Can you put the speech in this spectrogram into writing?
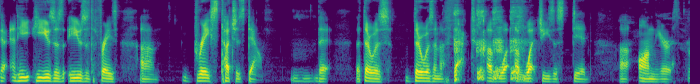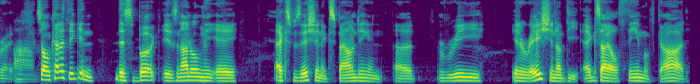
yeah, and he he uses he uses the phrase um, "grace touches down." Mm-hmm. that that there was there was an effect of what of what Jesus did uh, on the earth. Right. Um, So I'm kind of thinking this book is not only a exposition expounding and uh, reiteration of the exile theme of God,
